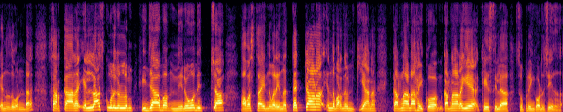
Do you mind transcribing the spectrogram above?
എന്നതുകൊണ്ട് സർക്കാർ എല്ലാ സ്കൂളുകളിലും ഹിജാബ് നിരോധിച്ച അവസ്ഥ എന്ന് പറയുന്നത് തെറ്റാണ് എന്ന് പറഞ്ഞിരിക്കുകയാണ് കർണാടക ഹൈക്കോ കർണാടക കേസിൽ സുപ്രീം കോടതി ചെയ്തത്.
